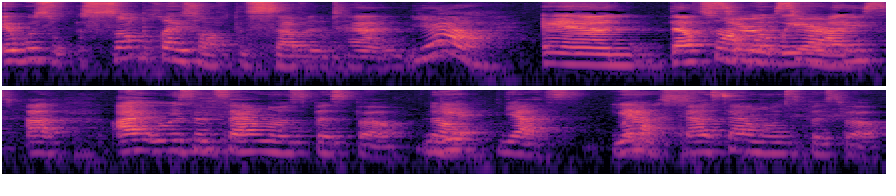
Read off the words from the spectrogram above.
it was someplace off the seven ten, Yeah. and that's not what we Sierra had. Uh, I it was in San Luis Obispo. No, Yeah. yes. Yes. That's San Luis Obispo.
